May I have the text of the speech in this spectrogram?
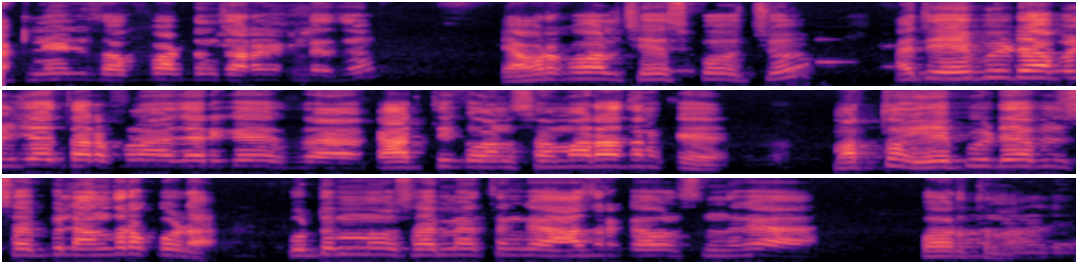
అట్లన్నింటిని తప్పుపడడం జరగట్లేదు. ఎవరికి వాళ్ళు చేసుకోవచ్చు. అయితే ఏపీడబ్ల్యూజే తరఫున జరిగే కార్తీక వన సమారాధనకి మొత్తం ఏపీడబ్ల్యూ సభ్యులందరూ కూడా కుటుంబం సమేతంగా హాజరు కావాల్సిందిగా కోరుతున్నాను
